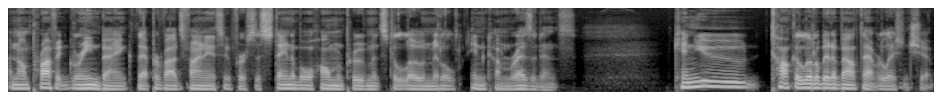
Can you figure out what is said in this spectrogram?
a nonprofit green bank that provides financing for sustainable home improvements to low and middle income residents. Can you talk a little bit about that relationship?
